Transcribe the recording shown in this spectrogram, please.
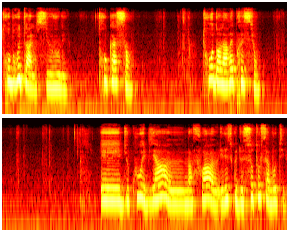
trop brutal, si vous voulez, trop cassant, trop dans la répression. Et du coup, eh bien, euh, ma foi, euh, il risque de s'auto-saboter.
